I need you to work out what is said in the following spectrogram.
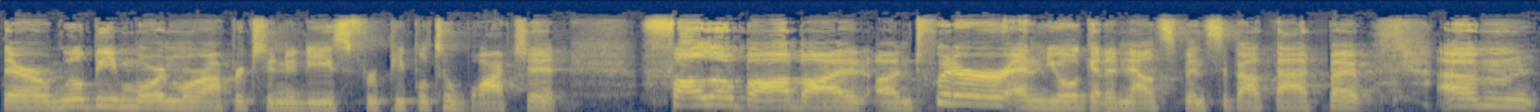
There will be more and more opportunities for people to watch it. Follow Bob on, on Twitter and you'll get announcements about that. But um,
